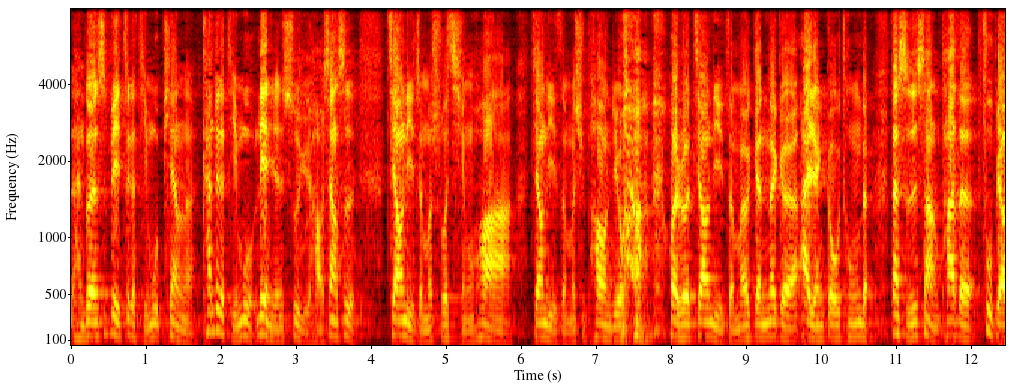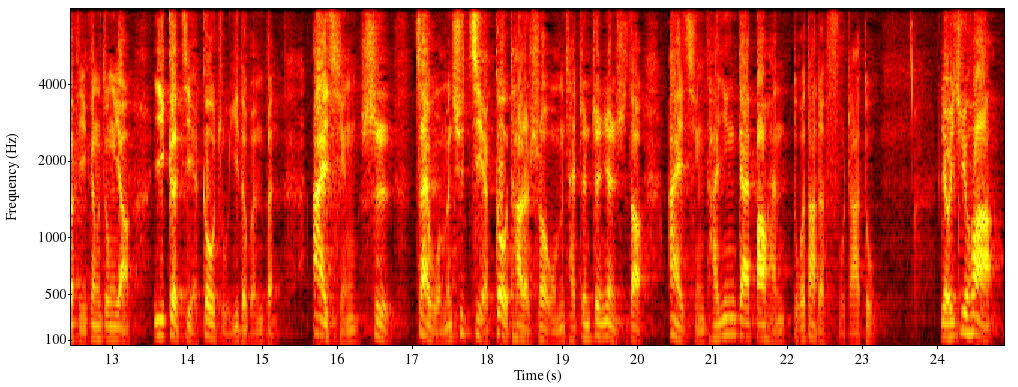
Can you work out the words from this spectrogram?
很多人是被这个题目骗了。看这个题目，《恋人絮语》好像是教你怎么说情话啊，教你怎么去泡妞啊，或者说教你怎么跟那个爱人沟通的。但实际上，它的副标题更重要，一个解构主义的文本。爱情是在我们去解构它的时候，我们才真正认识到爱情它应该包含多大的复杂度。有一句话，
